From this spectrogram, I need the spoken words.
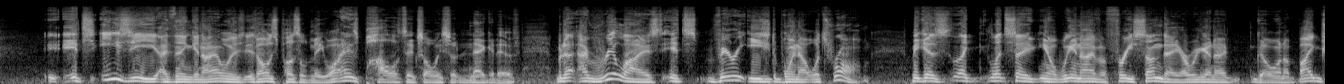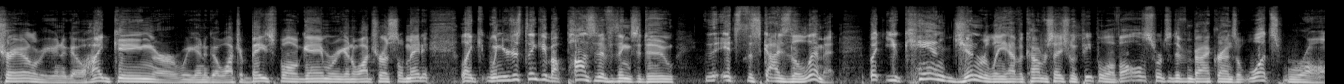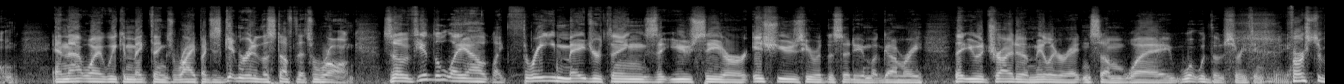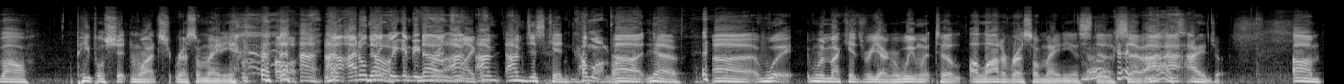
it's easy, I think, and I always it always puzzled me. Why is politics always so negative? But I, I realized it's very easy to point out what's wrong. Because, like, let's say, you know, we and I have a free Sunday. Are we going to go on a bike trail? Are we going to go hiking? Or are we going to go watch a baseball game? Are we going to watch WrestleMania? Like, when you're just thinking about positive things to do, it's the sky's the limit. But you can generally have a conversation with people of all sorts of different backgrounds of what's wrong. And that way we can make things right by just getting rid of the stuff that's wrong. So if you had to lay out like three major things that you see are issues here with the city of Montgomery that you would try to ameliorate in some way, what would those three things be? First of all, people shouldn't watch WrestleMania. Oh, no, I don't think we can be no, friends, I, Michael. I'm, I'm just kidding. Come on, bro. Uh, no. Uh, w- when my kids were younger, we went to a lot of WrestleMania stuff. Okay, so nice. I, I, I enjoy it. Um,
